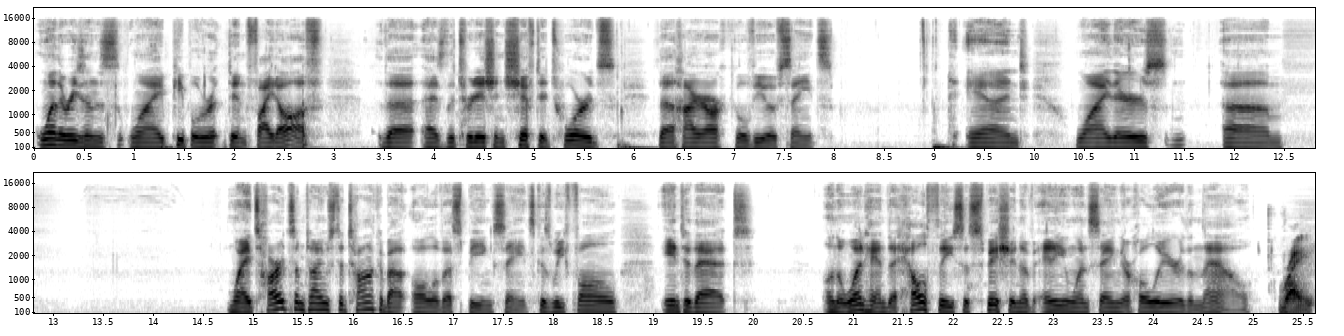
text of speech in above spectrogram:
one of the reasons why people didn't fight off the as the tradition shifted towards the hierarchical view of saints and why there's um, why it's hard sometimes to talk about all of us being saints because we fall into that on the one hand the healthy suspicion of anyone saying they're holier than thou right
